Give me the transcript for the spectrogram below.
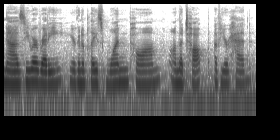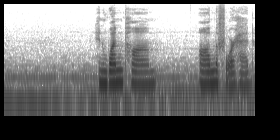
And as you are ready, you're going to place one palm on the top of your head and one palm on the forehead.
